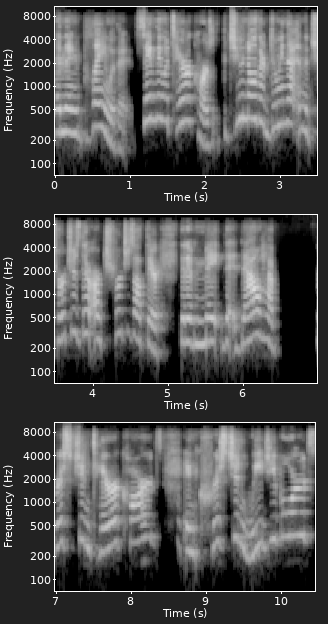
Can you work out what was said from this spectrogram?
and then playing with it. Same thing with tarot cards. But you know they're doing that in the churches. There are churches out there that have made that now have Christian tarot cards and Christian Ouija boards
